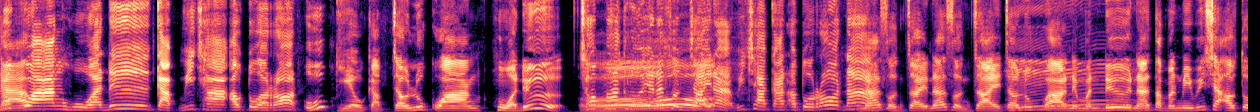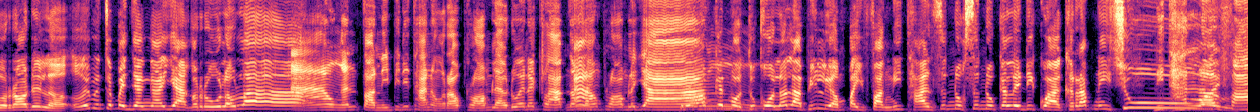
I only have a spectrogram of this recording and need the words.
ครัลูบกกวางหัวดื้อกับวิชาเอาตัวรอดอู้เกี่ยวกับเจ้าลูกกวาง หัวดื้อ ชอบมากเลยอะน่าสนใจนะวิชาการเอาตัวรอดนะน่าสนใจน่าสนใจเจ้าลูกกวางเนี่ยมันดื้อนะ แต่มันมีวิชาเอาตัวรอดด้วยเหรอเอ้ยมันจะเป็นยังไงอยากรู้แล้วล่ะอ้าวงั้นตอนนี้พินิธานของเราพร้อมแล้วด้วยนะครับน้องๆพร้อมแล้วยังพร้อมกันหมดทุกคนแล้วล่ะพี่เหลือมไปฟังนิทานสนุกสนุกกันเลยดีกว่าครับในช่วงนิทานลอยฟ้า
